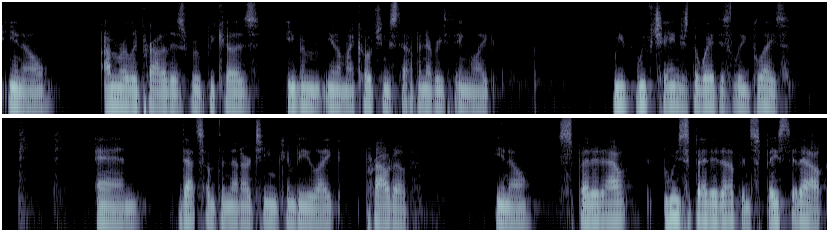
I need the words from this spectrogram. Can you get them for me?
you know, I'm really proud of this group because even you know my coaching staff and everything like we've we've changed the way this league plays, and that's something that our team can be like proud of. You know, sped it out, we sped it up and spaced it out,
